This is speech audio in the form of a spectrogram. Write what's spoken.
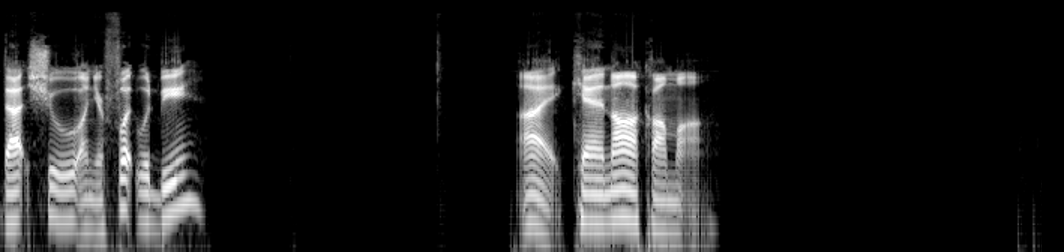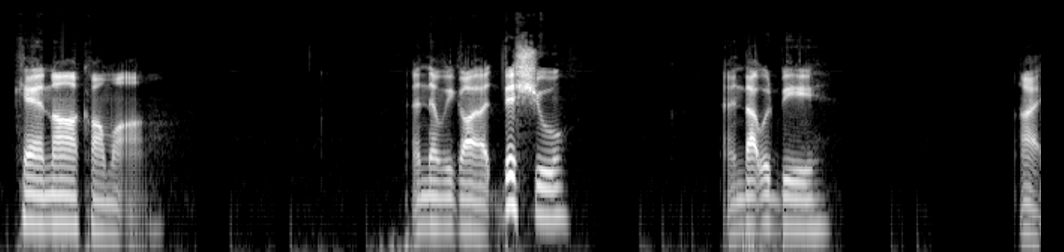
That shoe on your foot would be Ai, kena kama'a. Kena kama'a. And then we got this shoe, and that would be Ai,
